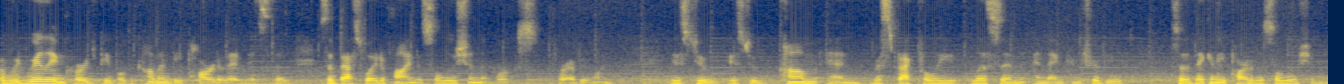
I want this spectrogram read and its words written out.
I would really encourage people to come and be part of it. It's the, it's the best way to find a solution that works for everyone, is to, is to come and respectfully listen and then contribute so that they can be part of the solution.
